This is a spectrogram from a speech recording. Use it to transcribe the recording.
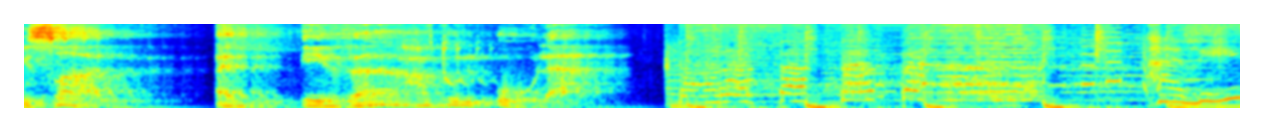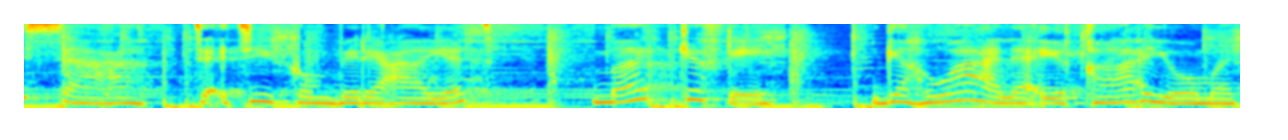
الوصال الإذاعة الأولى. هذه الساعة تأتيكم برعاية ماك كافيه قهوة على إيقاع يومك.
